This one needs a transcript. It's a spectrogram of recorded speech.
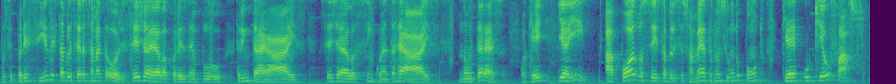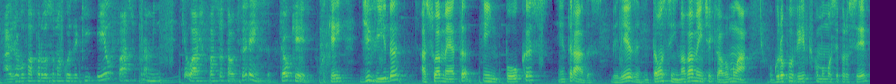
Você precisa estabelecer essa meta hoje. Seja ela, por exemplo, 30 reais, seja ela 50 reais, não interessa, ok? E aí, após você estabelecer sua meta, vem um segundo ponto, que é o que eu faço. Aí eu já vou falar para você uma coisa que eu faço para mim, que eu acho que faz total diferença, que é o quê? Ok? Divida a sua meta em poucas entradas, beleza? Então assim, novamente aqui, ó, vamos lá. O grupo VIP, como eu mostrei para você,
